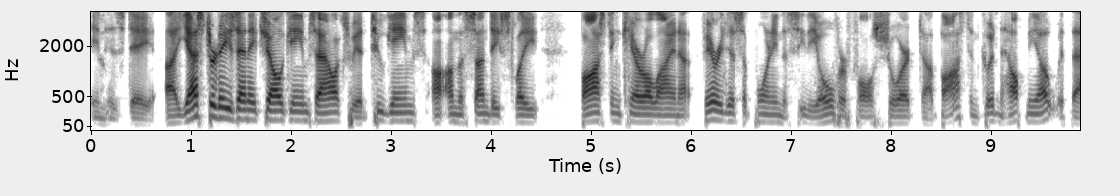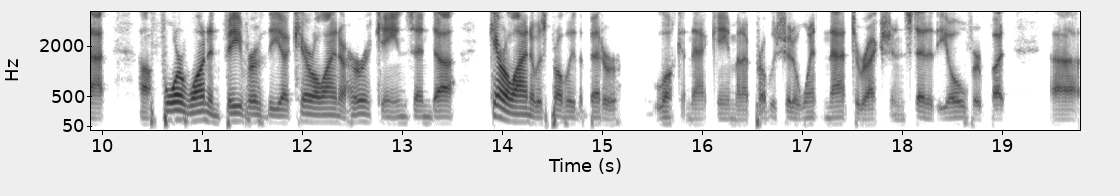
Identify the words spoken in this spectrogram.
in his day. yesterday's NHL games, Alex, we had two games on the Sunday slate. Boston, Carolina. Very disappointing to see the over fall short. Uh, Boston couldn't help me out with that. Uh, 4 1 in favor of the uh, Carolina Hurricanes. And uh, Carolina was probably the better look in that game. And I probably should have went in that direction instead of the over. But uh,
